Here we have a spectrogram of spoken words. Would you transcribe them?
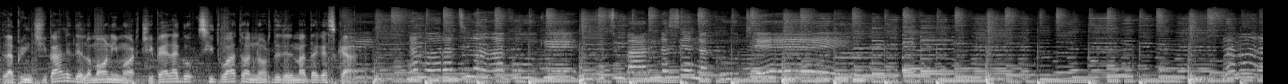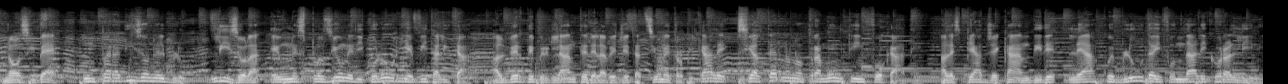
la principale dell'omonimo arcipelago situato a nord del Madagascar. Nosy Be, un paradiso nel blu. L'isola è un'esplosione di colori e vitalità. Al verde brillante della vegetazione tropicale si alternano tramonti infuocati. Alle spiagge candide le acque blu dai fondali corallini.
